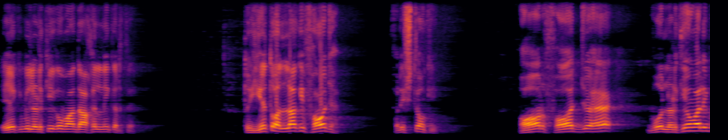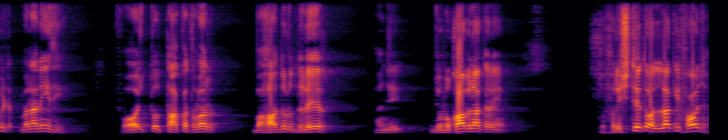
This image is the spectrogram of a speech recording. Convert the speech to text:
ایک بھی لڑکی کو وہاں داخل نہیں کرتے۔ تو یہ تو اللہ کی فوج ہے، فرشتوں کی۔ اور فوج جو ہے، وہ لڑکیوں والی بھی بنانی تھی۔ فوج تو طاقتور، بہادر دلیر۔ ہاں جی جو مقابلہ کریں، تو فرشتے تو اللہ کی فوج ہے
